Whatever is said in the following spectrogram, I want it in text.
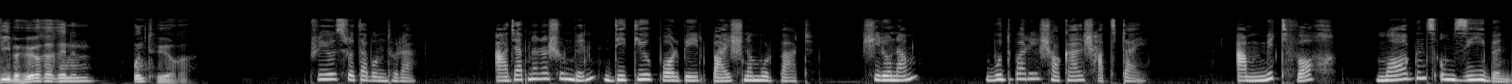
Liebe Hörerinnen und Hörer. প্রিয় শ্রোতা বন্ধুরা আজ আপনারা শুনবেন দ্বিতীয় পর্বের বাইশ নম্বর পাঠ। শিরোনাম বুধবারে সকাল সাতটায়। Am Mittwoch morgens um sieben.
